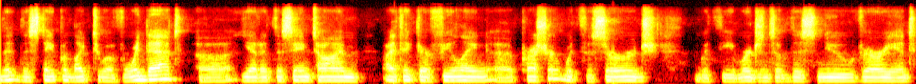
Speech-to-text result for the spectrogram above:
that the state would like to avoid that. Uh, yet at the same time, I think they're feeling pressure with the surge, with the emergence of this new variant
